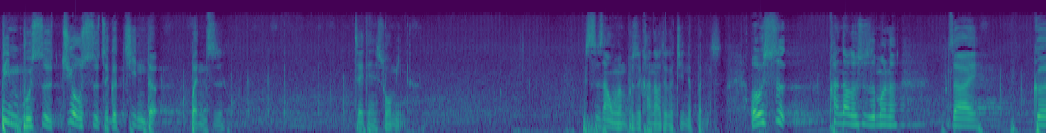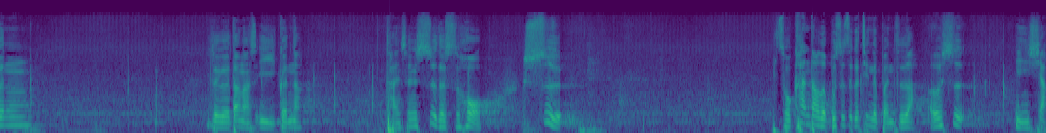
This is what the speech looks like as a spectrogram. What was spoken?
并不是就是这个境的本质。这点说明了，事实上我们不是看到这个境的本质，而是看到的是什么呢？在根，这个当然是一根呐、产生识的时候，识。所看到的不是这个镜的本质啊，而是影像。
